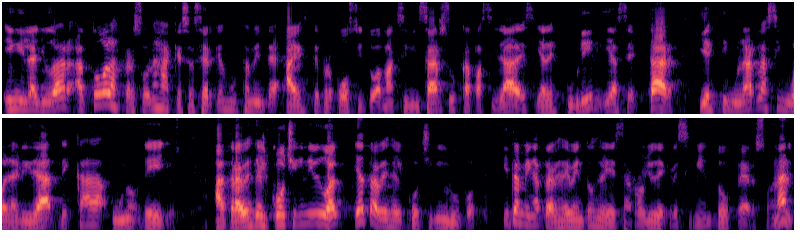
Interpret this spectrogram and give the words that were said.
en el ayudar a todas las personas a que se acerquen justamente a este propósito, a maximizar sus capacidades y a descubrir y aceptar y estimular la singularidad de cada uno de ellos, a través del coaching individual y a través del coaching en grupo y también a través de eventos de desarrollo y de crecimiento personal.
